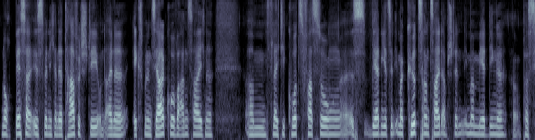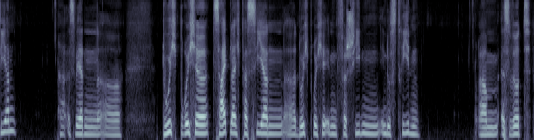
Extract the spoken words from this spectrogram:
noch besser ist, wenn ich an der Tafel stehe und eine Exponentialkurve anzeichne. Ähm, vielleicht die Kurzfassung. Äh, es werden jetzt in immer kürzeren Zeitabständen immer mehr Dinge äh, passieren. Äh, es werden äh, Durchbrüche zeitgleich passieren, äh, Durchbrüche in verschiedenen Industrien. Ähm, es wird äh,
